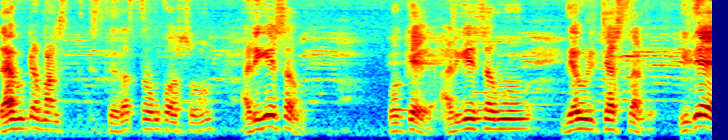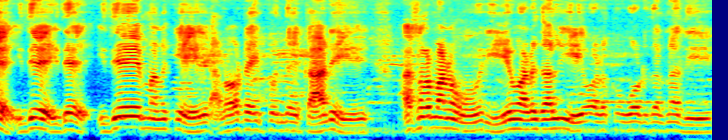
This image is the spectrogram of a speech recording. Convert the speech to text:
లేకుంటే మన స్థిరత్వం కోసం అడిగేశాం. ఓకే అడిగేసాము దేవుడు ఇచ్చేస్తాడు. ఇదే ఇదే ఇదే ఇదే మనకి అలవాటు అయిపోయిందే కానీ అసలు మనం ఏం అడగాలి ఏం అడగకూడదు అన్నది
